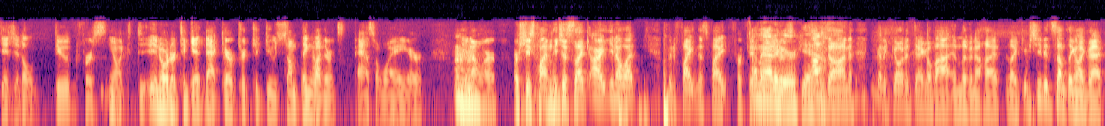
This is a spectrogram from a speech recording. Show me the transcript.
digital Duke for you know like in order to get that character to do something, whether it's pass away or you know mm-hmm. or or she's finally just like, all right, you know what? I've been fighting this fight for 50 I'm out of here, yeah. I'm done. I'm gonna go to Dagobah and live in a hut. Like if she did something like that,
